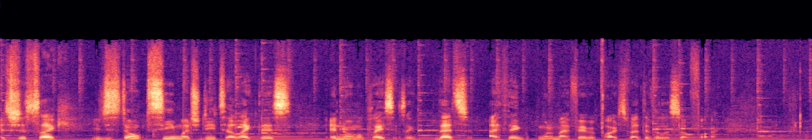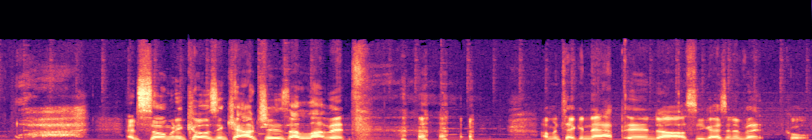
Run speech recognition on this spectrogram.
It's just like, you just don't see much detail like this in normal places. Like that's, I think, one of my favorite parts about the villa so far. And so many cozy couches, I love it. I'm gonna take a nap and uh, I'll see you guys in a bit. Cool.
